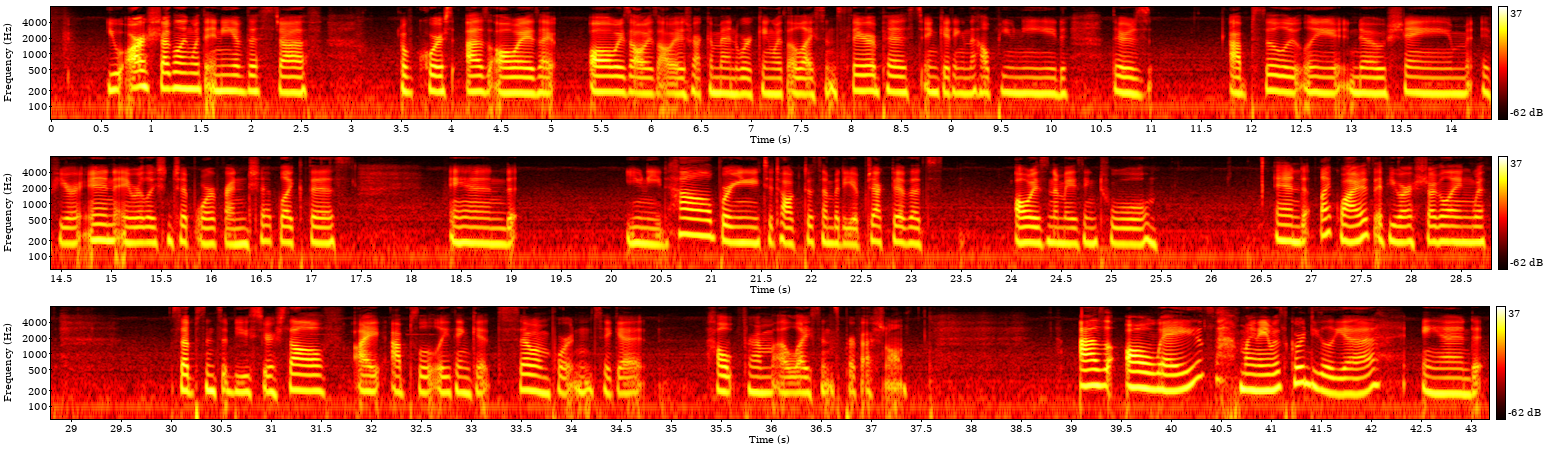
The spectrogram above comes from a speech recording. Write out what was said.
you are struggling with any of this stuff, of course, as always, I always, always, always recommend working with a licensed therapist and getting the help you need. There's absolutely no shame if you're in a relationship or friendship like this and you need help or you need to talk to somebody objective. That's always an amazing tool. And likewise, if you are struggling with substance abuse yourself, I absolutely think it's so important to get help from a licensed professional. As always, my name is Cordelia, and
